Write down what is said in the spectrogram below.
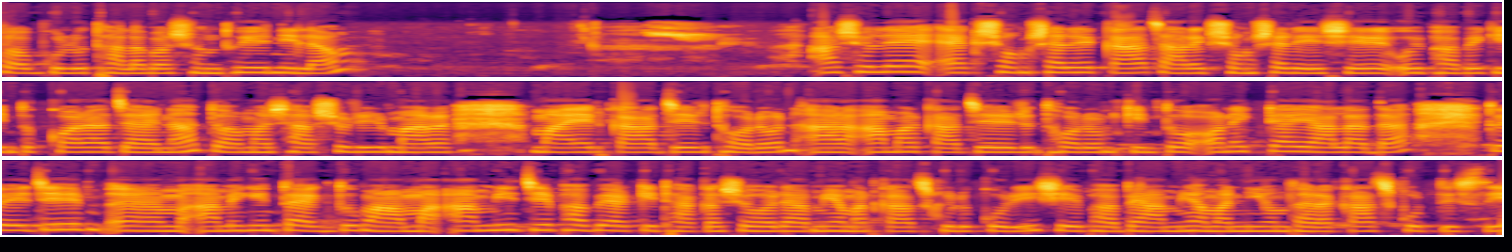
সবগুলো থালা বাসন ধুয়ে নিলাম। আসলে এক সংসারের কাজ, আরেক সংসারে এসে ওইভাবে কিন্তু করা যায় না। তো আমার শাশুড়ির মার, মায়ের কাজের ধরন আর আমার কাজের ধরন কিন্তু অনেকটাই আলাদা। তো এই যে আমি কিন্তু একদম আমি যেভাবে আর কি ঢাকা শহরে আমি আমার কাজগুলো করি, সেভাবে আমি আমার নিয়ম ধারা কাজ করতেছি।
